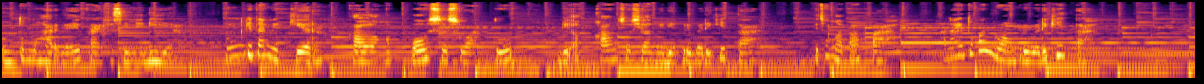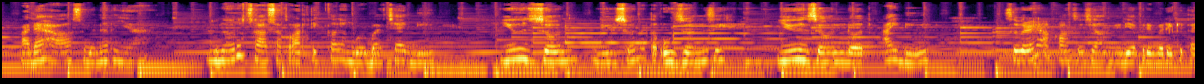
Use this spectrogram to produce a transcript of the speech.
untuk menghargai privasinya dia. Mungkin kita mikir kalau ngepost sesuatu di account sosial media pribadi kita, itu nggak apa-apa, karena itu kan ruang pribadi kita. Padahal sebenarnya, menurut salah satu artikel yang gue baca di Uzone, Uzone atau Uzone sih, uzone.id, sebenarnya akun sosial media pribadi kita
